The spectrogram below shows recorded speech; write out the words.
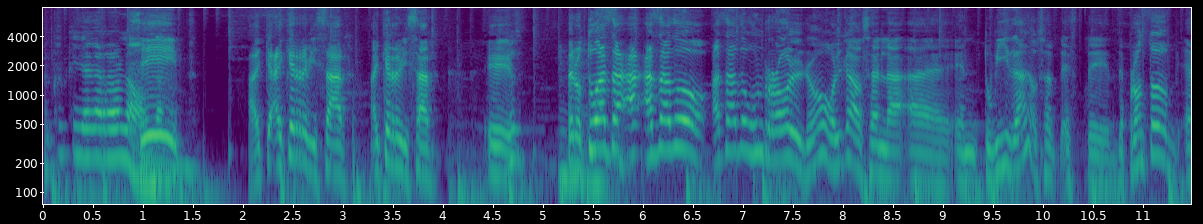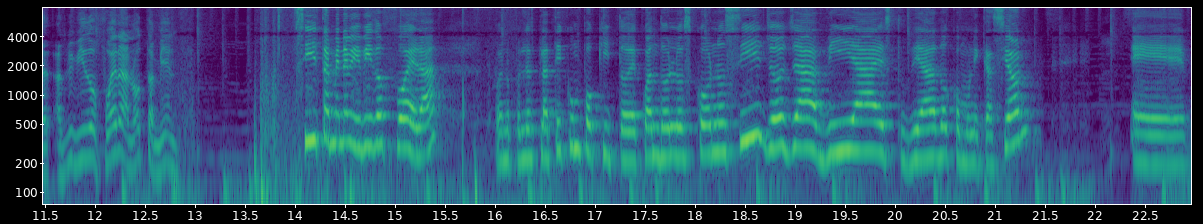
Yo creo que ya agarraron la onda. Sí, hay que, hay que revisar, hay que revisar. Eh, pero tú has, da- has dado has dado un rol, ¿no, Olga? O sea, en la eh, en tu vida, o sea, este, de pronto eh, has vivido fuera, ¿no? También. Sí, también he vivido fuera. Bueno, pues les platico un poquito de cuando los conocí, yo ya había estudiado comunicación eh,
